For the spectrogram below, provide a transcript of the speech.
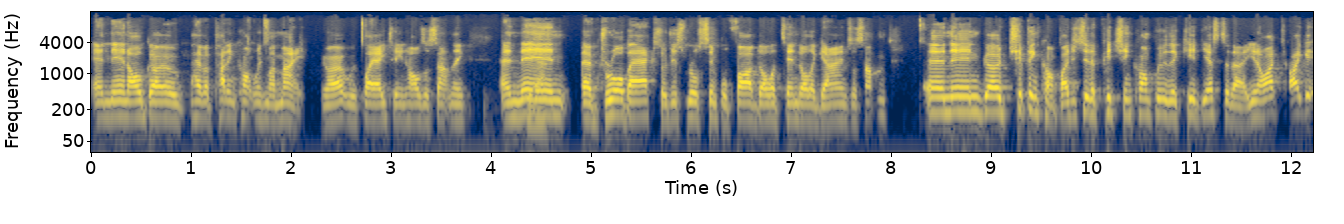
And then I'll go have a putting comp with my mate. Right. We play 18 holes or something. And then uh, drawbacks or just real simple $5, $10 games or something. And then go chipping comp. I just did a pitching comp with a kid yesterday. You know, I, I get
